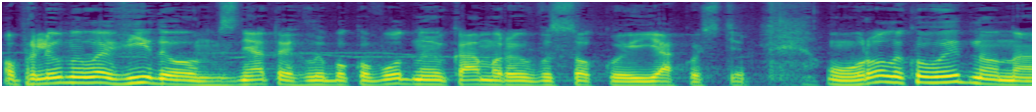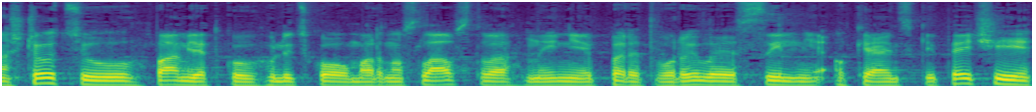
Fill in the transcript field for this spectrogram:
оприлюднила відео, зняте глибоководною камерою високої якості. У ролику видно на що цю пам'ятку людського марнославства нині перетворили сильні океанські течії,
